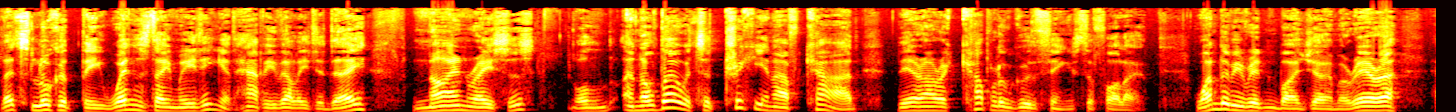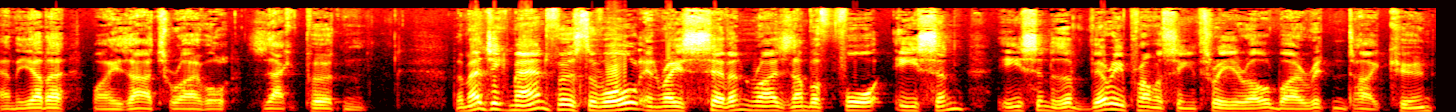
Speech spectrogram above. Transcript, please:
let's look at the Wednesday meeting at Happy Valley today. Nine races, and although it's a tricky enough card, there are a couple of good things to follow. One to be ridden by Joao Moreira, and the other by his arch rival, Zac Purton. The Magic Man, first of all, in race seven, rides number four, Eason. Eason is a very promising three-year-old by Written Tycoon.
